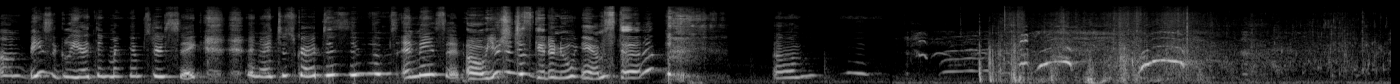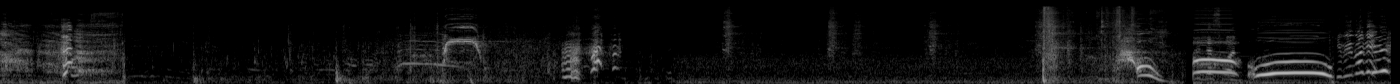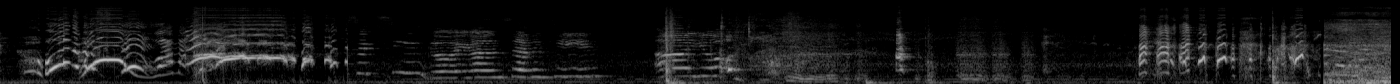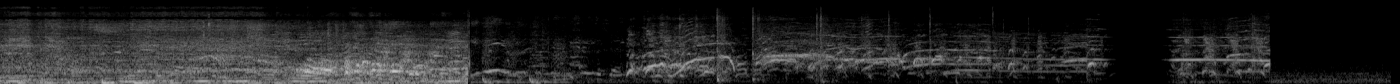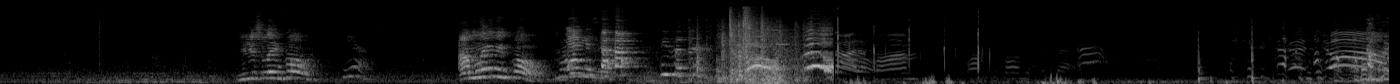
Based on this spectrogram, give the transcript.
um, basically, I think my hamster's sick, and I described his symptoms, and they said, "Oh, you should just get a new hamster."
